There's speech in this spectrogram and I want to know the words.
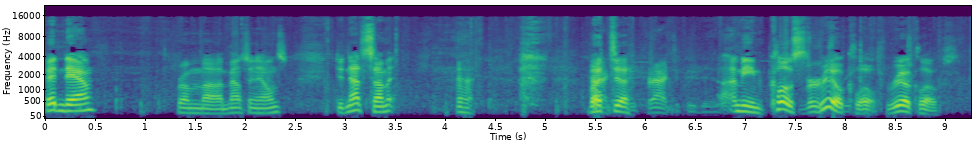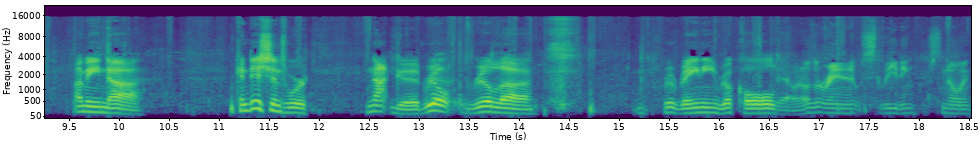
heading down from uh, Mount St. Helens. Did not summit. but, uh, Practically, did. I mean, close, Virtually. real close, real close. I mean, uh, conditions were not good. Real, real, uh, real rainy, real cold. Yeah, when it wasn't raining, it was sleeting, snowing.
